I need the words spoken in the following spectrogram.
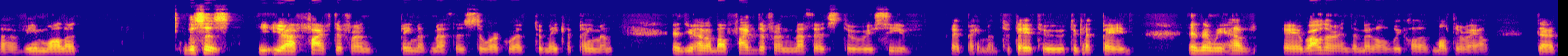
uh, Veem wallet. This is you have five different payment methods to work with to make a payment, and you have about five different methods to receive a payment to pay to to get paid, and then we have a router in the middle, we call it multi-rail, that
